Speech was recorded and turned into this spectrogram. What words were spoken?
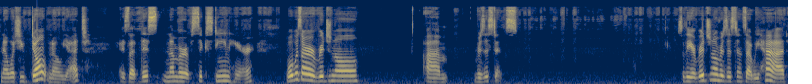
Now what you don't know yet is that this number of 16 here, what was our original um, resistance? So the original resistance that we had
